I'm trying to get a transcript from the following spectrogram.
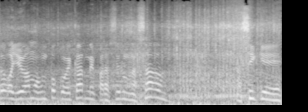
Luego llevamos un poco de carne para hacer un asado. Así que...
